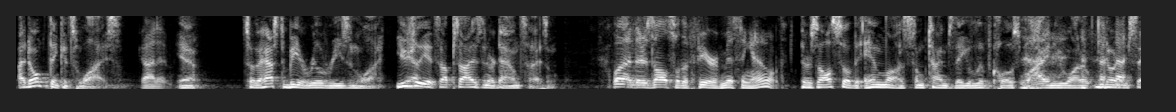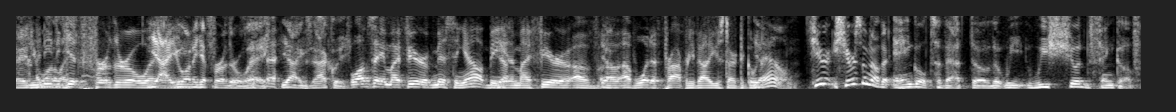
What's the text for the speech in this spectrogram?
I don't think it's wise. Got it. Yeah. So there has to be a real reason why. Usually it's upsizing or downsizing. Well, there's also the fear of missing out. There's also the in-laws. Sometimes they live close by, and you want to, you know what I'm saying? You want to like, get further away. yeah, you want to get further away. Yeah, exactly. Well, I'm saying my fear of missing out being Yeah. and my fear of, Yeah. of of what if property values start to go Yeah. down. Here, here's another angle to that, though, that we we should think of.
